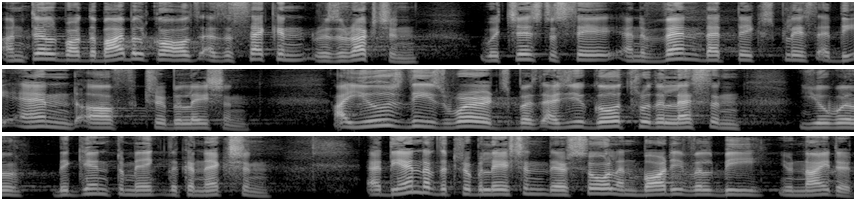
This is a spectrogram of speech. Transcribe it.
until what the Bible calls as a second resurrection, which is to say, an event that takes place at the end of tribulation. I use these words, but as you go through the lesson, you will begin to make the connection. At the end of the tribulation, their soul and body will be united.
